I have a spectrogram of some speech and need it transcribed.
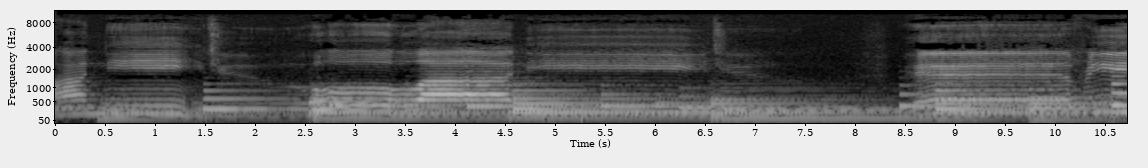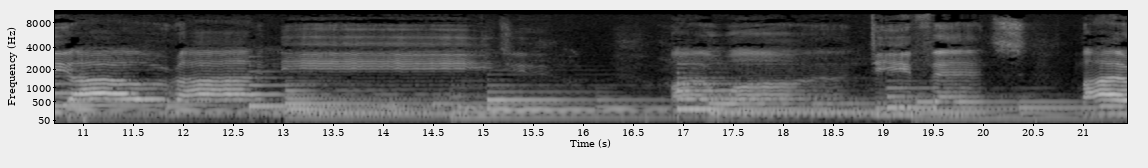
I need you. Oh, I need you. Every hour I need you. My one defense, my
